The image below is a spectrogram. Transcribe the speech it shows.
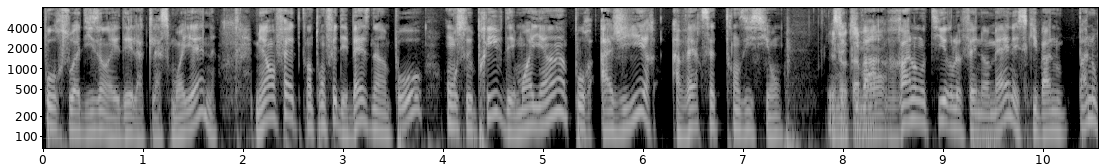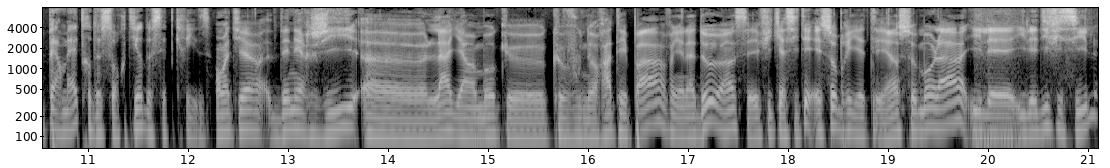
pour soi-disant aider la classe moyenne. Mais en fait, quand on fait des baisses d'impôts, on se prive des moyens pour agir vers cette transition ce qui va ralentir le phénomène et ce qui va nous, pas nous permettre de sortir de cette crise. En matière d'énergie, euh, là, il y a un mot que, que vous ne ratez pas. Enfin, il y en a deux, hein, c'est efficacité et sobriété. Hein. Ce mot-là, il est, il est difficile.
